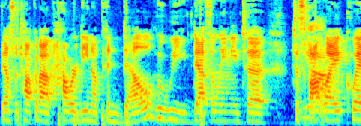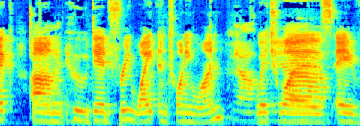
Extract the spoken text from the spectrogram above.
They also talk about Howardena Pindell, who we definitely need to to spotlight quick. Um, Totally. who did Free White in Twenty One, Yeah, which Yeah. was a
